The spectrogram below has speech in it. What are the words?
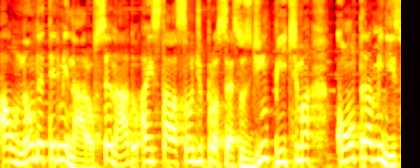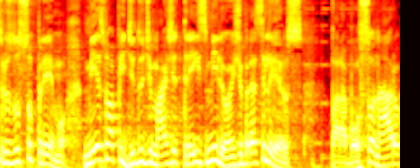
ao não determinar ao Senado a instalação de processos de impeachment contra ministros do Supremo, mesmo a pedido de mais de 3 milhões de brasileiros. Para Bolsonaro,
